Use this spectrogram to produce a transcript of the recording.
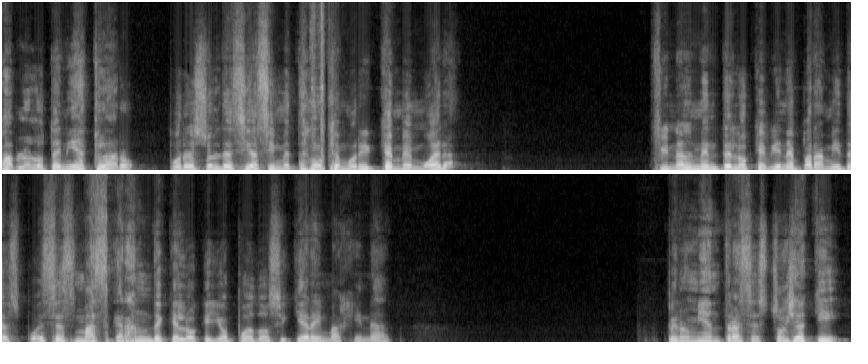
Pablo lo tenía claro. Por eso él decía, si me tengo que morir, que me muera. Finalmente lo que viene para mí después es más grande que lo que yo puedo siquiera imaginar. Pero mientras estoy aquí,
